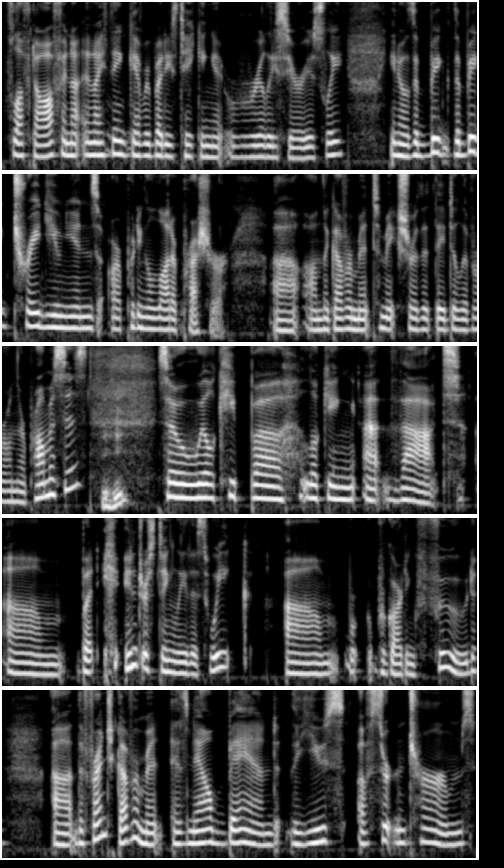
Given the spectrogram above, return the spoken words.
fluffed off and and I think everybody's taking it really seriously. You know, the big the big trade unions are putting a lot of pressure uh, on the government to make sure that they deliver on their promises. So we'll keep uh, looking at that. Um, but interestingly, this week, um, re- regarding food, uh, the French government has now banned the use of certain terms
